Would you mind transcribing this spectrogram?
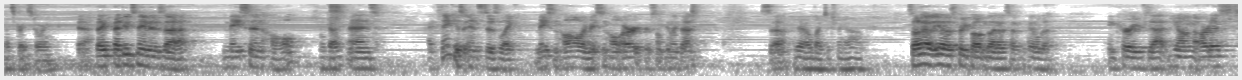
That's a great story. yeah, that, that dude's name is uh, Mason Hall Okay. and I think his Insta is like Mason Hall or Mason Hall Art or something like that. So, Yeah, I would like to check it out. So that, yeah, that was pretty cool. I'm glad I was able to encourage that young artist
